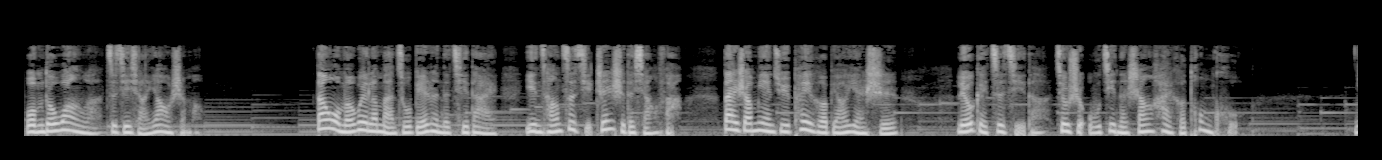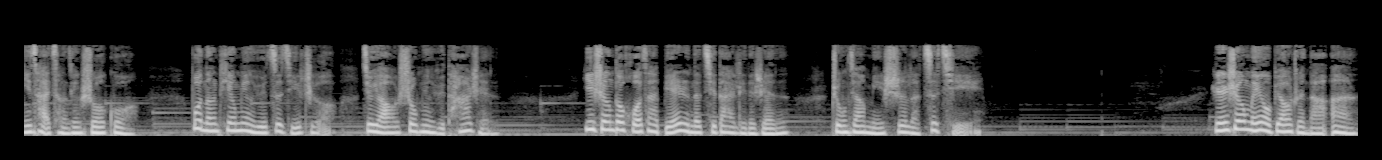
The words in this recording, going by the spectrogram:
我们都忘了自己想要什么。当我们为了满足别人的期待，隐藏自己真实的想法，戴上面具配合表演时，留给自己的就是无尽的伤害和痛苦。尼采曾经说过：“不能听命于自己者，就要受命于他人。”一生都活在别人的期待里的人，终将迷失了自己。人生没有标准答案，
